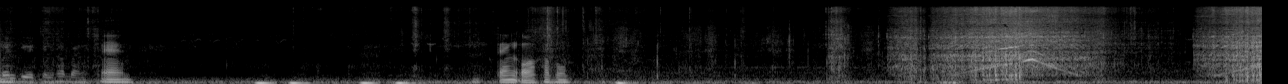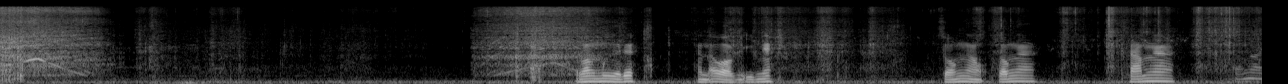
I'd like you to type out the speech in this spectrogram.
เล่นยืดจริงครับแบบแมน แต่งออกครับผมระวังมือเด้อหันเอาออกอีกเนี่ยสองเงาสองงาสามงาของงาน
